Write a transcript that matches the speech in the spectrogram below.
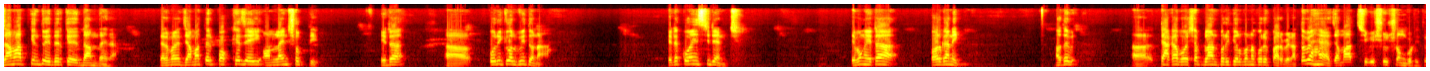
জামাত কিন্তু এদেরকে দাম দেয় না। তার মানে জামাতের পক্ষে যে এই অনলাইন শক্তি, এটা পরিকল্পিত না। এটা কোইন্সিডেন্ট এবং এটা অর্গানিক অতএব টাকা পয়সা প্ল্যান পরিকল্পনা করে পারবে না। তবে হ্যাঁ জামাত শিবির সুসংগঠিত।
